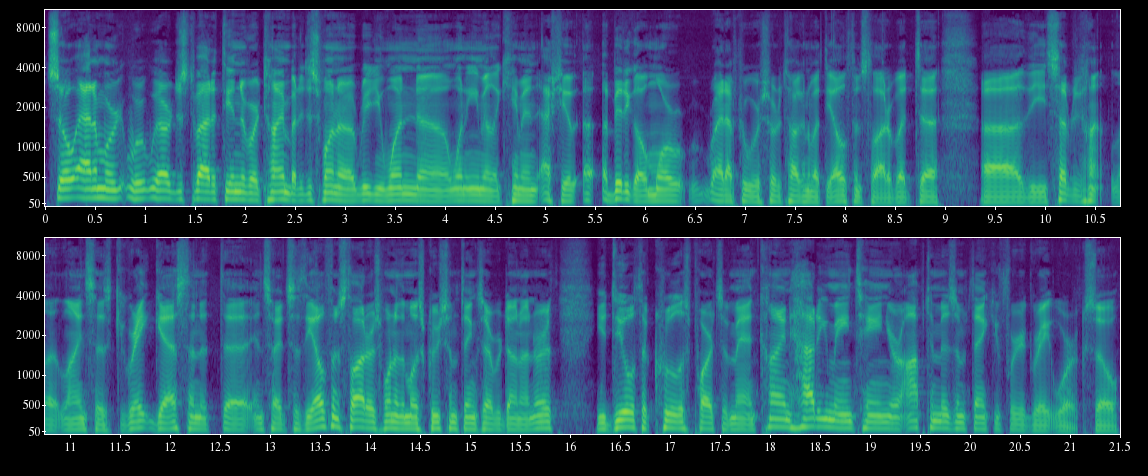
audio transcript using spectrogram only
So, Adam, we're, we are just about at the end of our time, but I just want to read you one uh, one email that came in actually a, a bit ago, more right after we were sort of talking about the elephant slaughter. But uh, uh, the subject line says, "Great guest," and it uh, inside says, "The elephant slaughter is one of the most gruesome things ever done on Earth. You deal with the cruelest parts of mankind. How do you maintain your optimism? Thank you for your great work." So,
